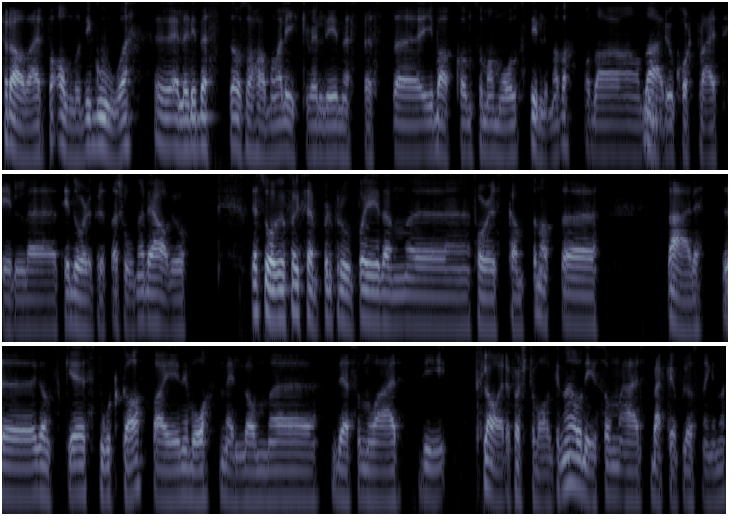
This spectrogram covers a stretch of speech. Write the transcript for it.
fravær på alle de gode, eh, eller de beste, og så har man allikevel de nest beste i bakhånd som man må stille med. Da. Og da, da er det jo kort vei til, eh, til dårlige prestasjoner. Det har vi jo det så vi jo f.eks. prov på i den uh, Forest-kampen, at uh, det er et uh, ganske stort gap da, i nivå mellom det som nå er de klare førstevalgene, og de som er backup-løsningene.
